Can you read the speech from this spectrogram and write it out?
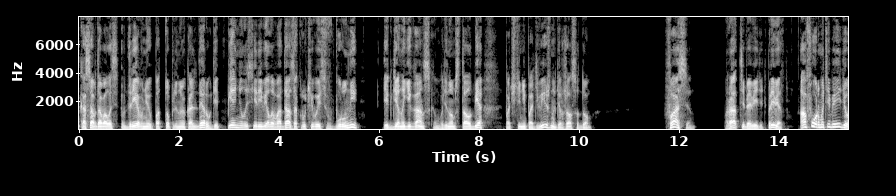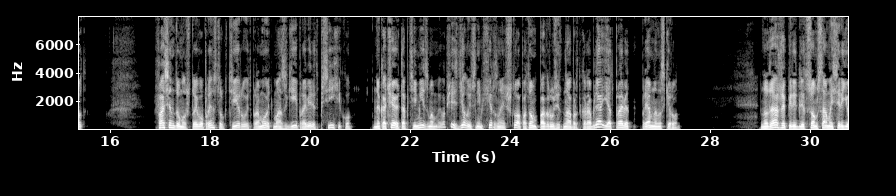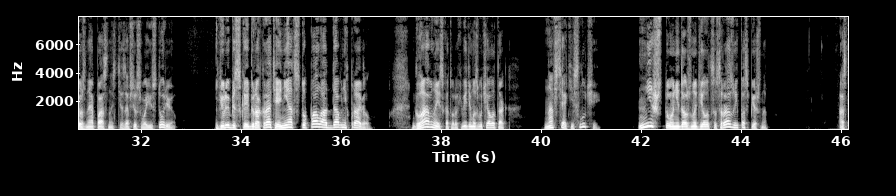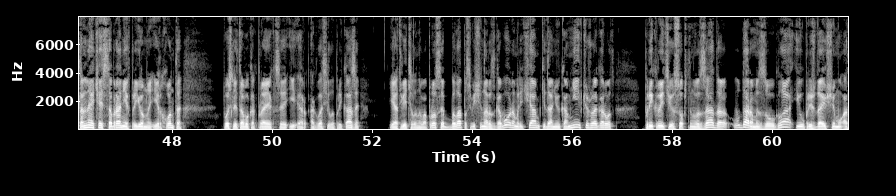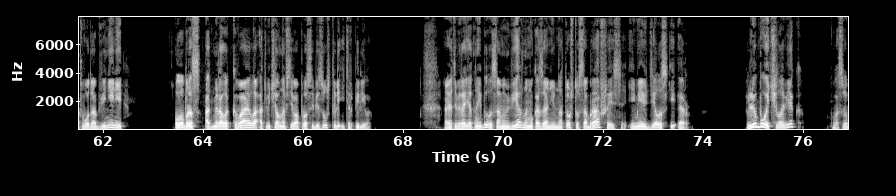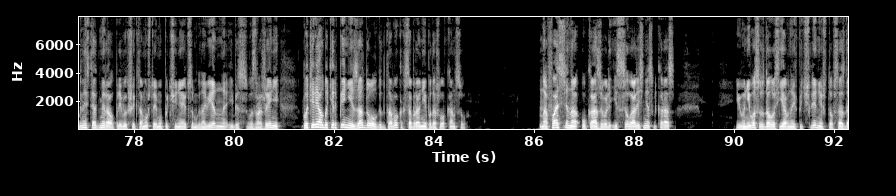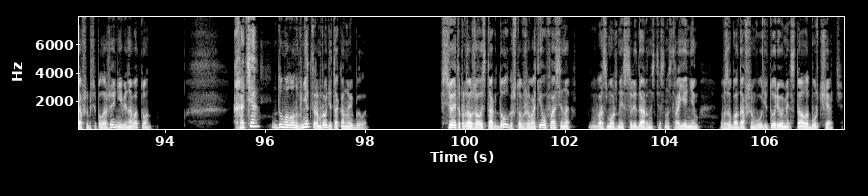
Коса вдавалась в древнюю подтопленную кальдеру, где пенилась и ревела вода, закручиваясь в буруны, и где на гигантском водяном столбе почти неподвижно держался дом. «Фасин, рад тебя видеть. Привет. А форма тебе идет». Фасин думал, что его проинструктируют, промоют мозги, проверят психику, накачают оптимизмом и вообще сделают с ним хер знает что, а потом погрузят на борт корабля и отправят прямо на Наскерон. Но даже перед лицом самой серьезной опасности за всю свою историю юлюбисская бюрократия не отступала от давних правил, главное из которых, видимо, звучало так «на всякий случай». Ничто не должно делаться сразу и поспешно. Остальная часть собрания в приемной Ирхонта – после того, как проекция ИР огласила приказы и ответила на вопросы, была посвящена разговорам, речам, киданию камней в чужой огород, прикрытию собственного зада, ударам из-за угла и упреждающему отводу обвинений. Образ адмирала Квайла отвечал на все вопросы без устали и терпеливо. А это, вероятно, и было самым верным указанием на то, что собравшиеся имеют дело с ИР. Любой человек, в особенности адмирал, привыкший к тому, что ему подчиняются мгновенно и без возражений, потерял бы терпение задолго до того, как собрание подошло к концу. На Фастина указывали и ссылались несколько раз, и у него создалось явное впечатление, что в создавшемся положении виноват он. Хотя, думал он, в некотором роде так оно и было. Все это продолжалось так долго, что в животе у Фасина, возможно, из солидарности с настроением, возобладавшим в аудиториуме, стало бурчать.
